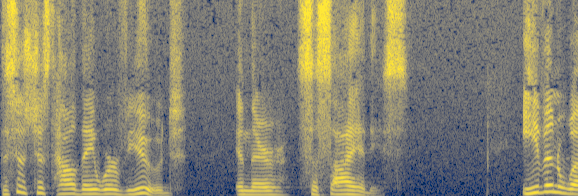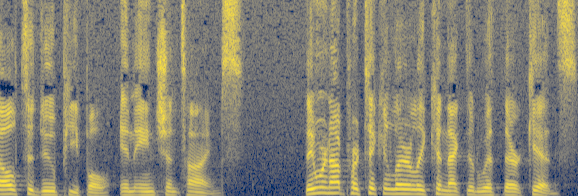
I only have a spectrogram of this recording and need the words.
this is just how they were viewed in their societies. Even well to do people in ancient times, they were not particularly connected with their kids.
